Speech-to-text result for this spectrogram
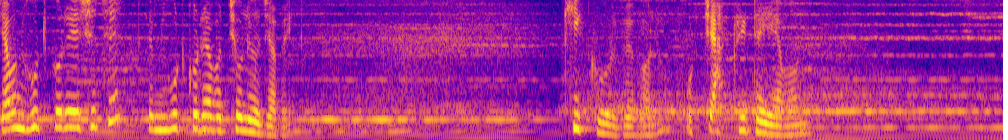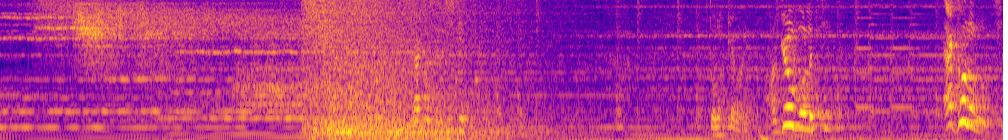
যেমন হুট করে এসেছে, তেমনি হুট করে আবার চলেও যাবে। কি করবে বলো? ওর চাকরিটাই এমন। তোমাকে আমি আগেও বলেছি, এখনও বলছি,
